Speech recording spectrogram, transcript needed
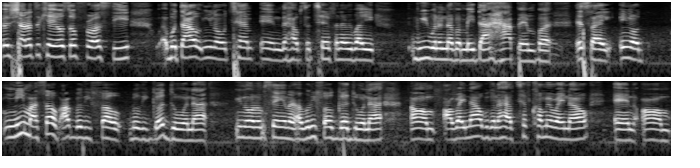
uh, shout out to KO so frosty. Without you know Temp and the helps of Tiff and everybody, we would have never made that happen. But it's like you know me myself, I really felt really good doing that. You know what I'm saying? Like I really felt good doing that. Um, uh, right now we're gonna have Tiff coming right now, and um,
